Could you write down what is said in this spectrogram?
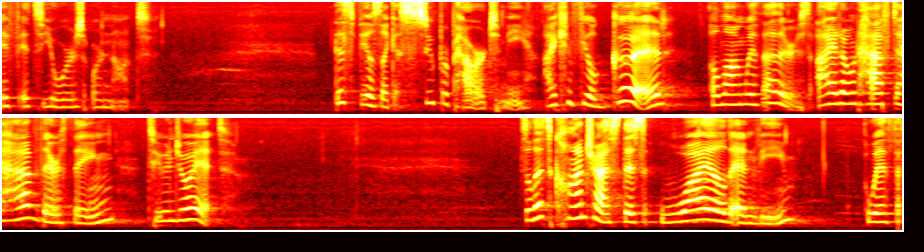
if it's yours or not. This feels like a superpower to me. I can feel good along with others. I don't have to have their thing to enjoy it. So let's contrast this wild envy with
